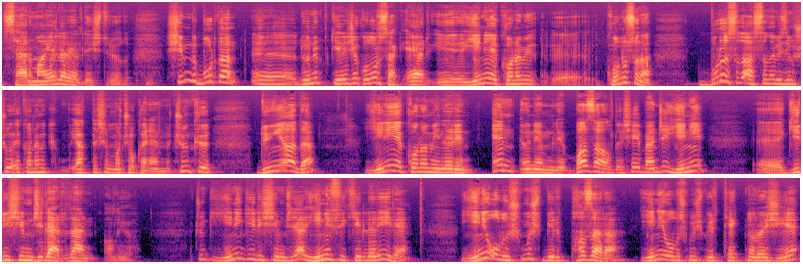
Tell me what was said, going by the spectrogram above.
sermayeler elde değiştiriyordu. Şimdi buradan e, dönüp gelecek olursak eğer e, yeni ekonomi e, konusuna burası da aslında bizim şu ekonomik yaklaşımla çok önemli. Çünkü dünyada yeni ekonomilerin en önemli baz aldığı şey bence yeni e, girişimcilerden alıyor. Çünkü yeni girişimciler yeni fikirleriyle yeni oluşmuş bir pazara, yeni oluşmuş bir teknolojiye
